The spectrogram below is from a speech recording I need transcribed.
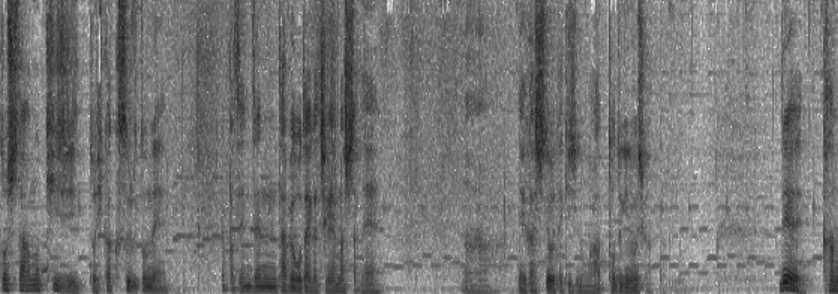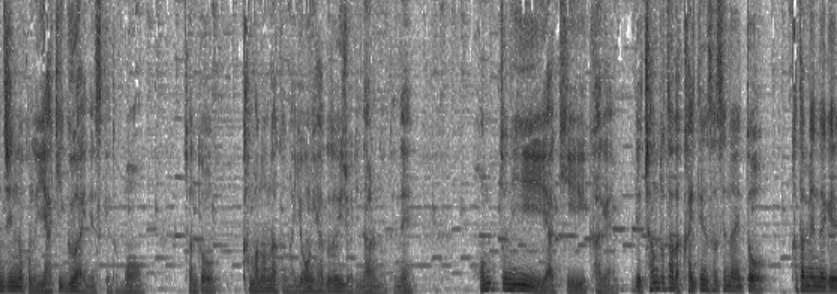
としたあの生地と比較するとねやっぱ全然食べ応えが違いましたね。あ寝かしておいた生地の方が圧倒的に美味しかった。で肝心のこの焼き具合ですけどもちゃんと釜の中が400度以上になるのでね本当にいい焼き加減。でちゃんとただ回転させないと片面だけ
